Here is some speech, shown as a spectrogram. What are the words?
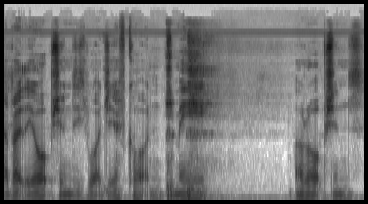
about the options. He's what Jeff Cotton, May are options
